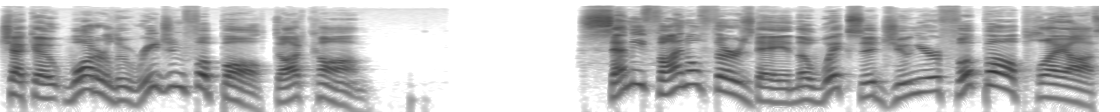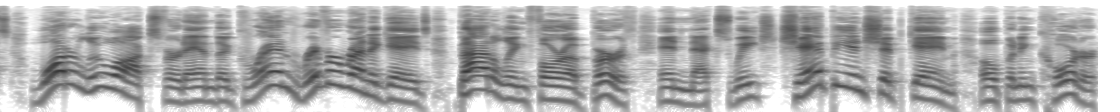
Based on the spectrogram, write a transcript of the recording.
Check out waterlooregionfootball.com. Semi-final Thursday in the WCSSAA Junior Football Playoffs. Waterloo Oxford and the Grand River Renegades battling for a berth in next week's championship game. Opening quarter,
